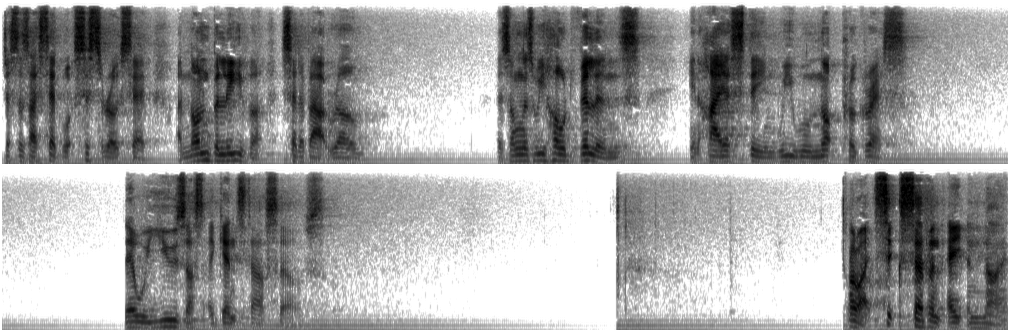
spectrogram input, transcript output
Just as I said what Cicero said, a non believer said about Rome. As long as we hold villains in high esteem, we will not progress. They will use us against ourselves. All right, six, seven, eight, and nine.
